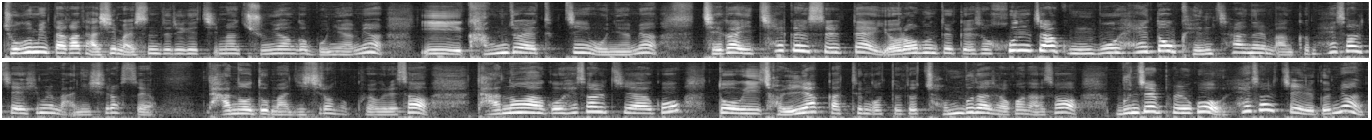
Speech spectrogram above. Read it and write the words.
조금 이따가 다시 말씀드리겠지만 중요한 건 뭐냐면 이 강좌의 특징이 뭐냐면 제가 이 책을 쓸 때 여러분들께서 혼자 공부해도 괜찮을 만큼 해설지에 힘을 많이 실었어요. 단어도 많이 실어 놓고요. 그래서 단어하고 해설지하고 또 이 전략 같은 것들도 전부 다 적어 놔서 문제 풀고 해설지 읽으면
